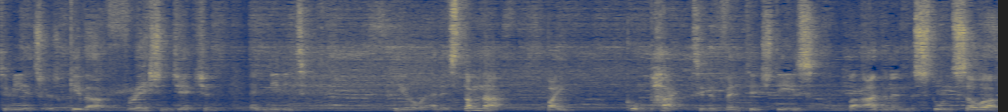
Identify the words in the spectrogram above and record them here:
to me. It's, it's gave it a fresh injection it needed, you know, and it's done that by going back to the vintage days, but adding in the stone sour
